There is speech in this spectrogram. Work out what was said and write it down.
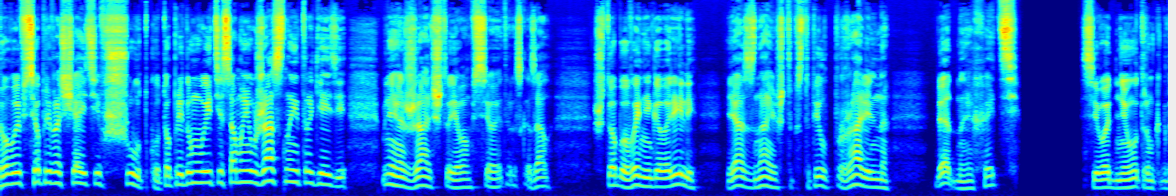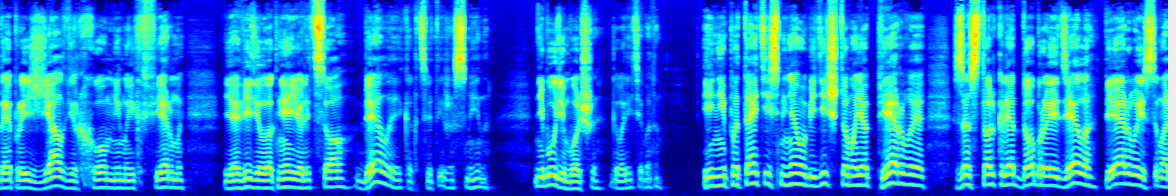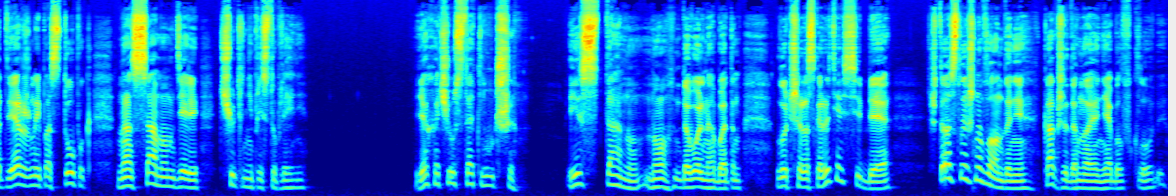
То вы все превращаете в шутку, то придумываете самые ужасные трагедии. Мне жаль, что я вам все это рассказал. Что бы вы ни говорили, я знаю, что поступил правильно, бедная Хэтти. Сегодня утром, когда я проезжал верхом мимо их фермы, я видел в окне ее лицо, белое, как цветы жасмина. Не будем больше говорить об этом. И не пытайтесь меня убедить, что мое первое за столько лет доброе дело, первый самоотверженный поступок на самом деле чуть ли не преступление. Я хочу стать лучше и стану, но довольно об этом. Лучше расскажите о себе. Что слышно в Лондоне? Как же давно я не был в клубе.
